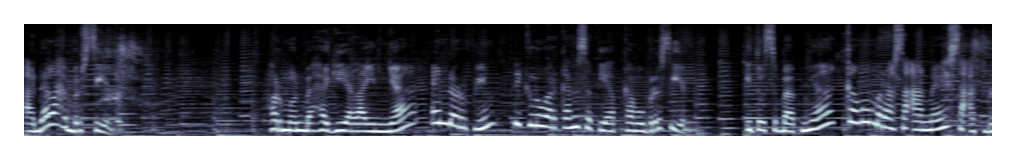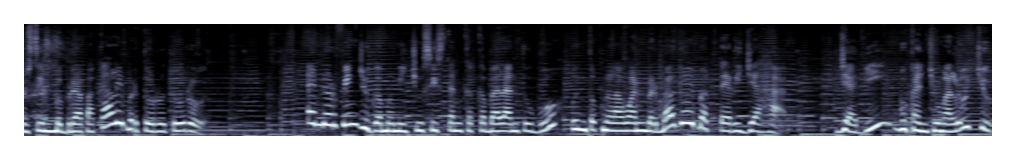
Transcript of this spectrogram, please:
adalah bersin. Hormon bahagia lainnya, endorfin, dikeluarkan setiap kamu bersin. Itu sebabnya kamu merasa aneh saat bersin beberapa kali berturut-turut. Endorfin juga memicu sistem kekebalan tubuh untuk melawan berbagai bakteri jahat. Jadi, bukan cuma lucu.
